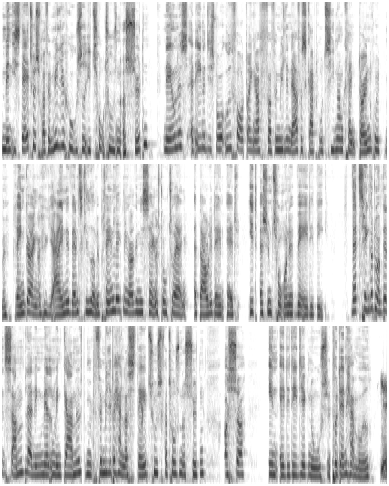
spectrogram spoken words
Men i status fra familiehuset i 2017 nævnes, at en af de store udfordringer for familien er at få skabt rutiner omkring døgnrytme, rengøring og hygiejne, vanskeligheder med planlægning, organisering og strukturering af dagligdagen er et, et af symptomerne ved ADD. Hvad tænker du om den sammenblanding mellem en gammel familiebehandlers status fra 2017 og så en ADD-diagnose på den her måde? Ja,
